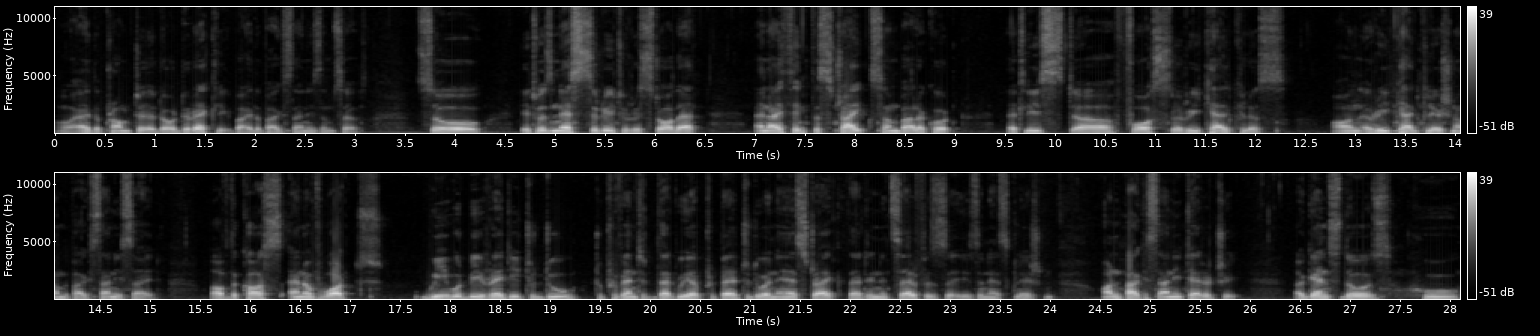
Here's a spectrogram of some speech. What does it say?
or either prompted or directly by the Pakistanis themselves. So it was necessary to restore that, and I think the strikes on Balakot at least uh, forced a recalculus on a recalculation on the Pakistani side of the costs and of what we would be ready to do to prevent it, that we are prepared to do an airstrike, that in itself is, is an escalation, on Pakistani territory against those who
